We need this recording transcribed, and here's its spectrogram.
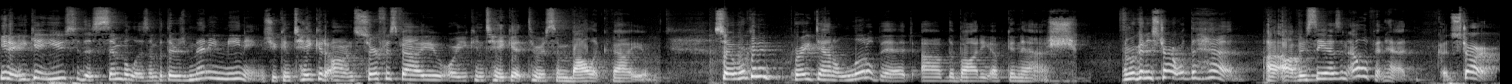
You know, you get used to this symbolism, but there's many meanings. You can take it on surface value, or you can take it through a symbolic value. So we're going to break down a little bit of the body of Ganesh. And we're going to start with the head. Uh, obviously, has an elephant head. Good start.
